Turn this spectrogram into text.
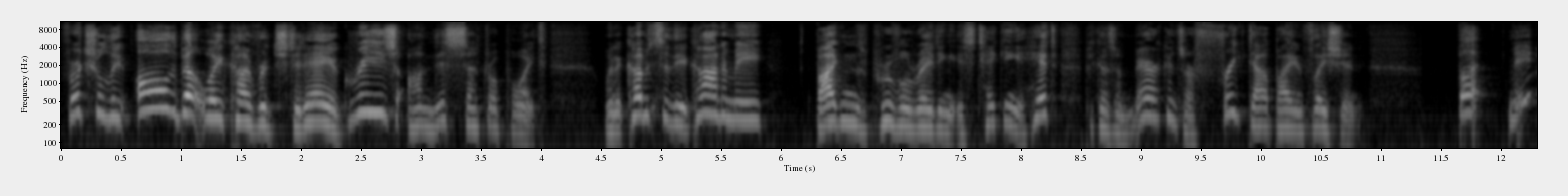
Virtually all the Beltway coverage today agrees on this central point. When it comes to the economy, Biden's approval rating is taking a hit because Americans are freaked out by inflation. But maybe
